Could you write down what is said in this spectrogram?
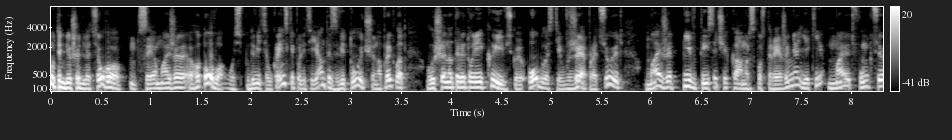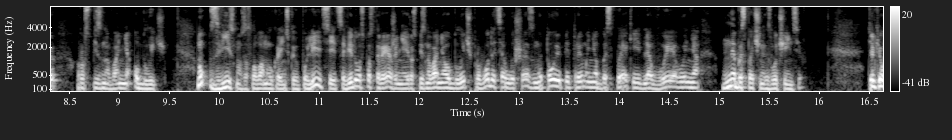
Ну тим більше для цього це майже готово. Ось подивіться, українські поліціянти звітують, що, наприклад, лише на території Київської області вже працюють майже пів тисячі камер спостереження, які мають функцію розпізнавання облич. Ну, звісно, за словами української поліції, це відеоспостереження і розпізнавання облич проводиться лише з метою підтримання безпеки і для виявлення небезпечних злочинців. Тільки от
